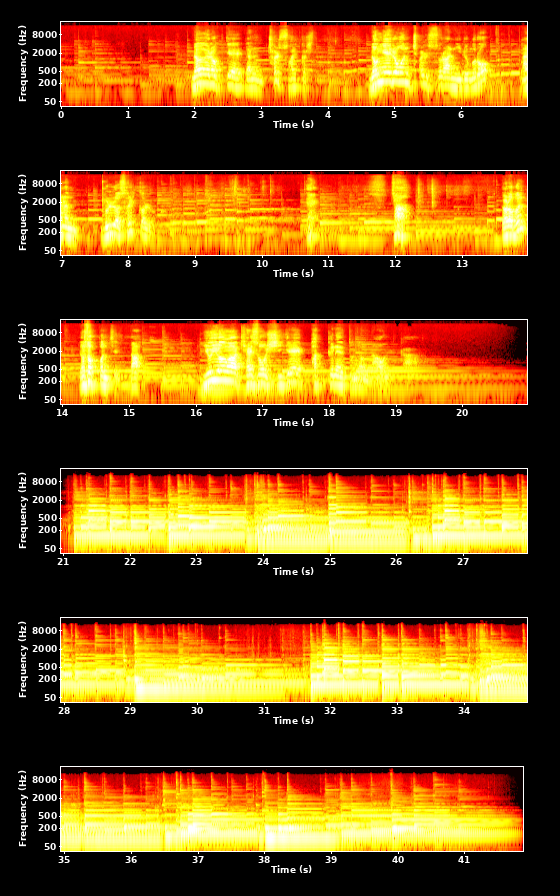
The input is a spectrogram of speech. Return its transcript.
명예롭게 나는 철수할 것이다. 명예로운 철수란 이름으로 나는 물러설 걸로. 네. 자, 여러분 여섯 번째입니다. 유영아 개소식에 박근혜 대통령 나올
